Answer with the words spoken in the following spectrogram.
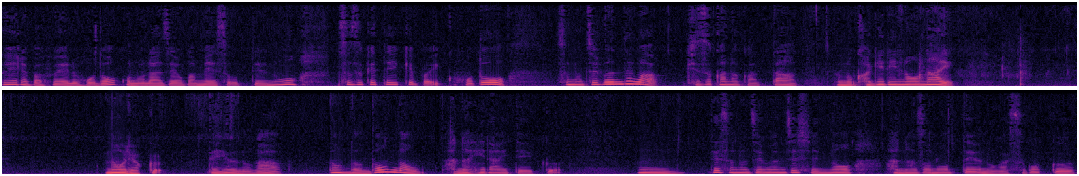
増えれば増えるほどこのラジオガ瞑想っていうのを続けていけばいくほどその自分では気づかなかったその限りのない能力っていうのがどんどんどんどん花開いていく、うん、でその自分自身の花園っていうのがすごく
